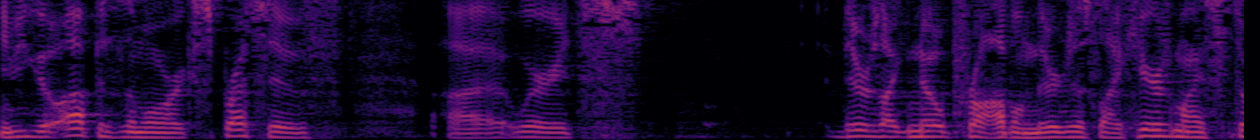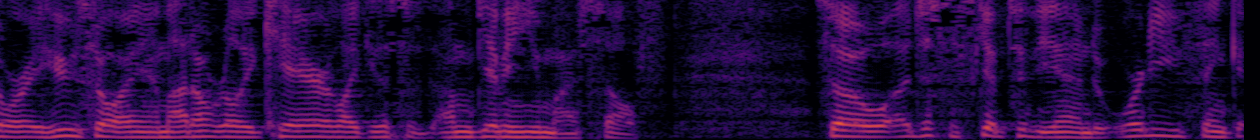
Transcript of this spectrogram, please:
If you go up is the more expressive, uh, where it's, there's like no problem. They're just like, here's my story. Who's who I am. I don't really care. Like this is, I'm giving you myself. So uh, just to skip to the end, where do you think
